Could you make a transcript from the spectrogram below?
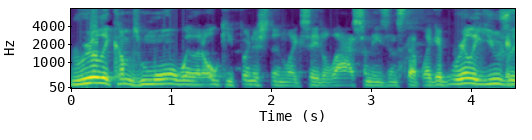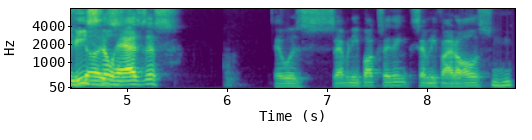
really comes more with an oaky finish than like say the Larcenies and stuff. Like it really usually if he does. still has this, it was seventy bucks, I think, seventy five dollars. Mhm.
